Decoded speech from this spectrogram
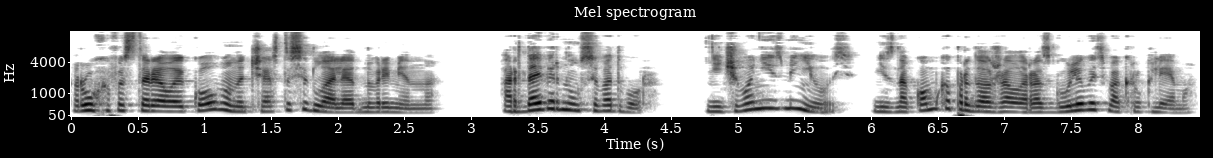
Рухов, Эстерелла и Колвана часто седлали одновременно. Орда вернулся во двор. Ничего не изменилось. Незнакомка продолжала разгуливать вокруг Лема.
